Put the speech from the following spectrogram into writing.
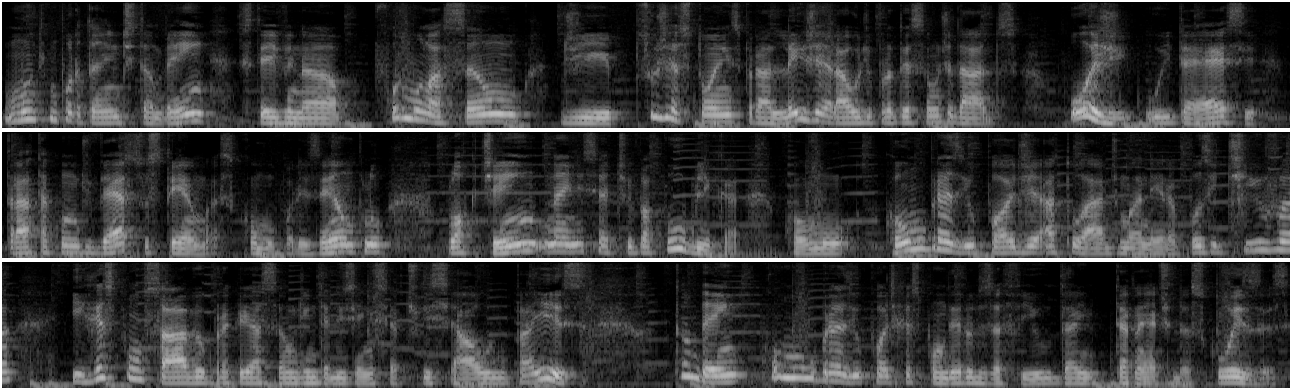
Muito importante também esteve na formulação de sugestões para a Lei Geral de Proteção de Dados, Hoje, o ITS trata com diversos temas, como, por exemplo, blockchain na iniciativa pública, como como o Brasil pode atuar de maneira positiva e responsável para a criação de inteligência artificial no país. Também como o Brasil pode responder ao desafio da internet das coisas,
